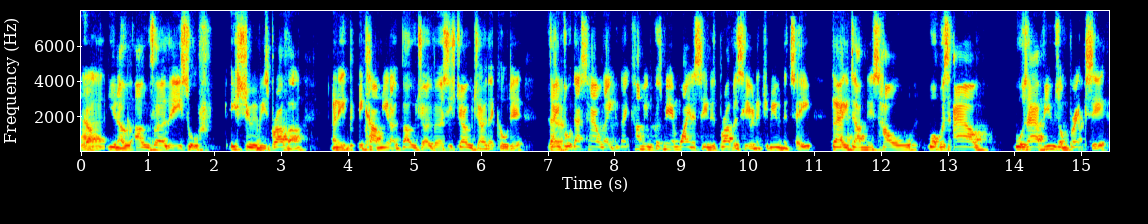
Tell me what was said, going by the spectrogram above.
yeah. uh, you know, over the sort of issue of his brother, and it become, you know, Bojo versus Jojo, they called it. They yeah. brought that's how they they come in because me and Wayne are seen as brothers here in the community. They done this whole what was our what was our views on Brexit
